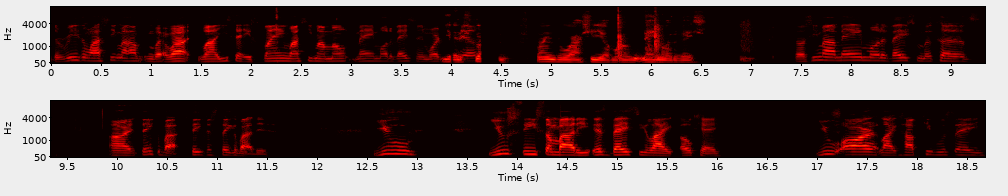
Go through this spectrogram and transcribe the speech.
the reason why she my why why you say explain why she my mo- main motivation in more Yeah, detail. explain, explain to why she your main motivation. So she my main motivation because, all right, think about think just think about this. You you see somebody, it's basically like okay, you are like how people say,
